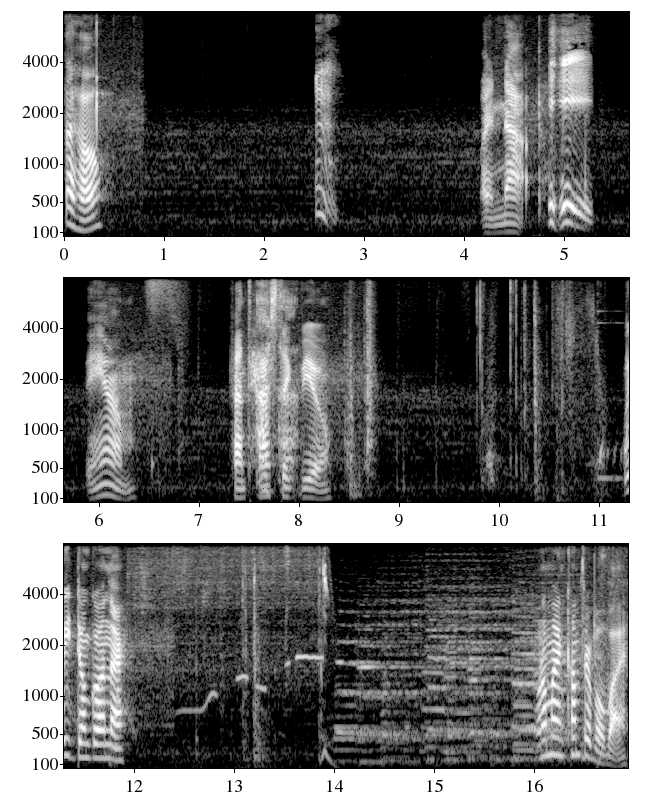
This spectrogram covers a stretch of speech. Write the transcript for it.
The hell? Mm. I nap. Hehe. Damn. Fantastic uh-huh. view. Wait, don't go in there. What am I uncomfortable by?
